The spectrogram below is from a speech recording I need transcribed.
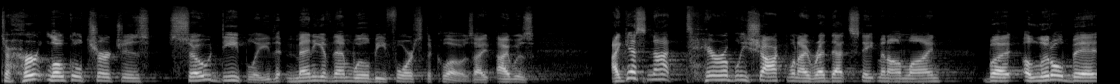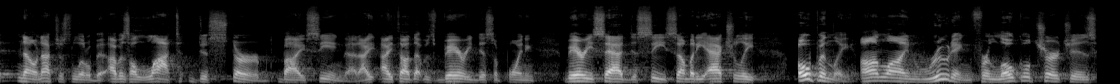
to hurt local churches so deeply that many of them will be forced to close. I, I, was, I guess, not terribly shocked when I read that statement online, but a little bit, no, not just a little bit, I was a lot disturbed by seeing that. I, I thought that was very disappointing, very sad to see somebody actually openly online rooting for local churches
